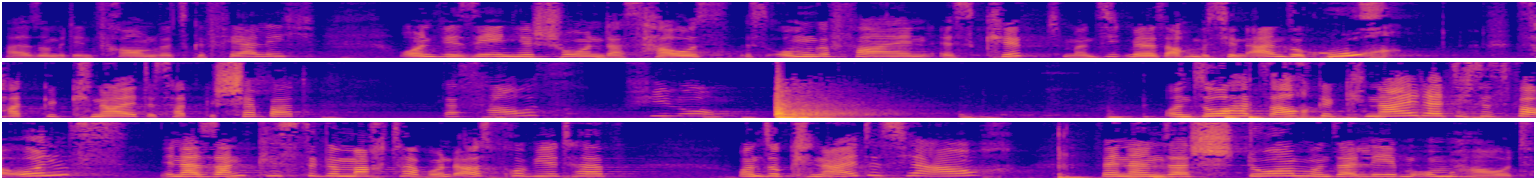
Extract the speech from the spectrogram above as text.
Also mit den Frauen wird's gefährlich. Und wir sehen hier schon, das Haus ist umgefallen, es kippt. Man sieht mir das auch ein bisschen an, so huch. Es hat geknallt, es hat gescheppert. Das Haus fiel um. Und so hat es auch geknallt, als ich das bei uns in der Sandkiste gemacht habe und ausprobiert habe. Und so knallt es ja auch, wenn unser Sturm unser Leben umhaut.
